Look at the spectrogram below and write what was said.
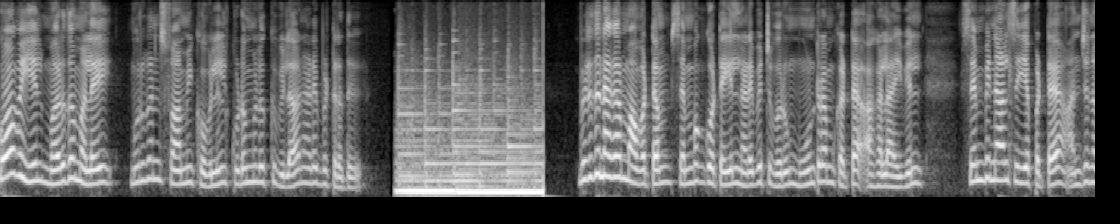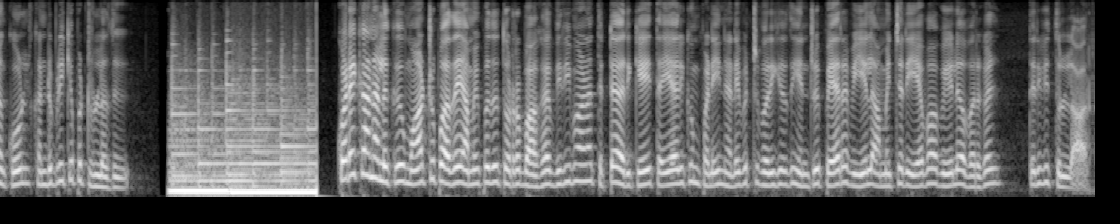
கோவையில் மருதமலை முருகன் சுவாமி கோவிலில் குடமுழுக்கு விழா நடைபெற்றது. விருதுநகர் மாவட்டம் செம்பங்கோட்டையில் நடைபெற்று வரும் மூன்றாம் கட்ட அகலாய்வில் செம்பினால் செய்யப்பட்ட அஞ்சனக்கோள் கண்டுபிடிக்கப்பட்டுள்ளது. கொடைக்கானலுக்கு மாற்றுப்பாதை அமைப்பது தொடர்பாக விரிவான திட்ட அறிக்கை தயாரிக்கும் பணி நடைபெற்று வருகிறது என்று பேரவையில் அமைச்சர் ஏவா வேலு அவர்கள் தெரிவித்துள்ளார்.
